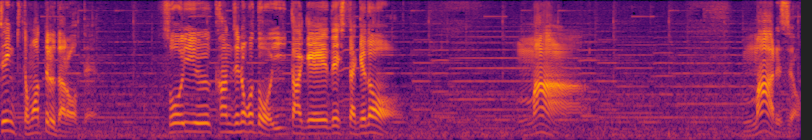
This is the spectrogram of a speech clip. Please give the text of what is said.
電気止まってるだろうって。そういう感じのことを言いたげでしたけどまあまあですよ。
